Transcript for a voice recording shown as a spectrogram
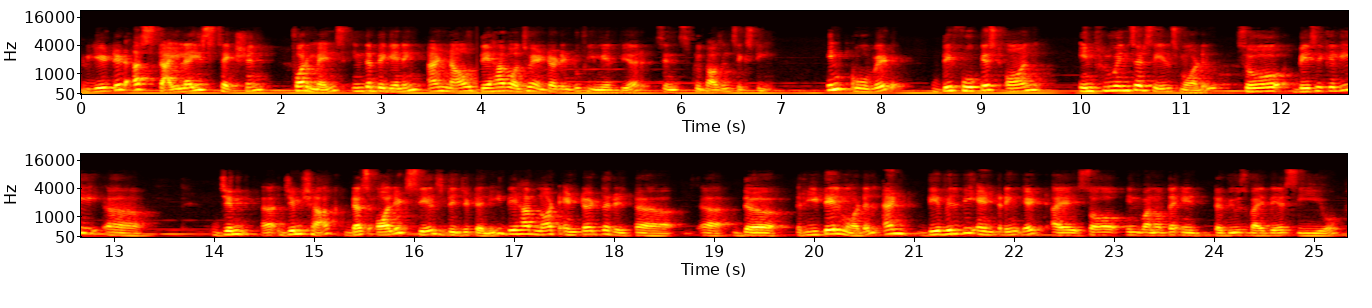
created a stylized section for men's in the beginning, and now they have also entered into female wear since 2016. In COVID, they focused on influencer sales model. So basically, uh, Gym uh, does all its sales digitally. They have not entered the uh, uh, the retail model, and they will be entering it. I saw in one of the interviews by their CEO.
